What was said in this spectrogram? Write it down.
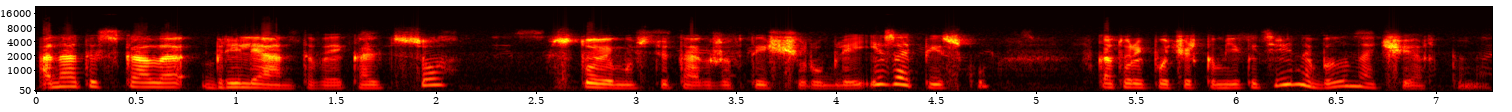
она отыскала бриллиантовое кольцо стоимостью также в тысячу рублей и записку – в которой почерком Екатерины было начертано.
